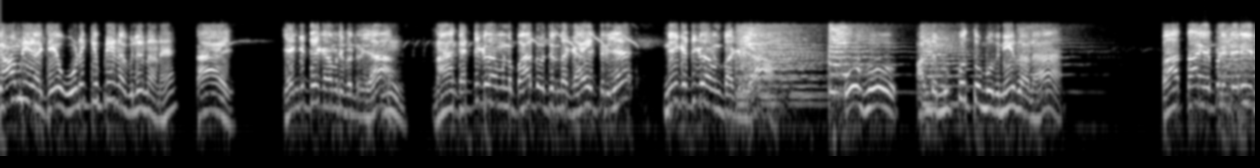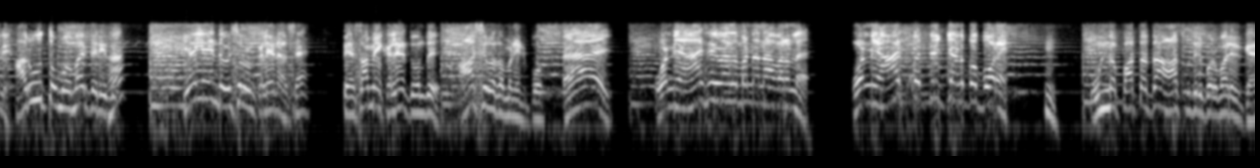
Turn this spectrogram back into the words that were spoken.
காமெடி ஆச்சே உனக்கு எப்படி நான் வில்லன் நானு? என்கிட்டயே காமெடி பண்றியா. நான் கட்டிக்கலாம்னு பார்த்து வச்சிருந்த காயத்ரிய நீ கட்டிக்கலாம்னு பாக்குறியா ஓஹோ அந்த முப்பத்தொன்பது நீதானா? பார்த்தா எப்படி தெரியுது? அறுபத்தொன்பது மாதிரி தெரியுது. ஏன் இந்த விஷயம் உனக்கு கல்யாணம் ஆசை? பேசாம என் கல்யாணத்தை வந்து ஆசீர்வாதம் பண்ணிட்டு போ. உன்னை ஆசீர்வாதம் பண்ண நான் வரல. உன்னை ஆஸ்பத்திரிக்கு அனுப்ப போறேன். உன்னை பார்த்தா தான் ஆஸ்பத்திரி போற மாதிரி இருக்க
